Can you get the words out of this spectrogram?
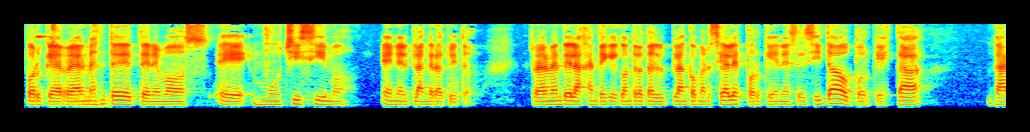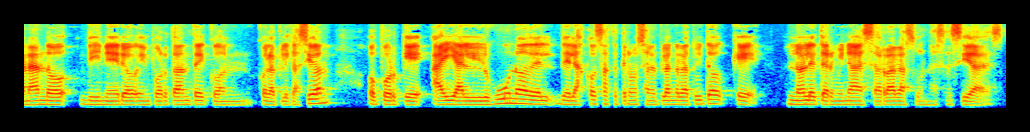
porque realmente tenemos eh, muchísimo en el plan gratuito. Realmente la gente que contrata el plan comercial es porque necesita o porque está ganando dinero importante con, la aplicación o porque hay alguno de, las cosas que tenemos en el plan gratuito que no le termina de cerrar a sus necesidades.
